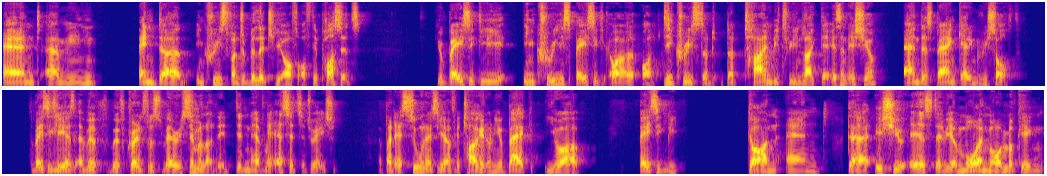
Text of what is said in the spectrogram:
and um, and uh, increased fungibility of, of deposits, you basically increase basically or, or decrease the, the time between like there is an issue and this bank getting resolved. So basically, as uh, with, with Credit Suisse, very similar. They didn't have the asset situation. But as soon as you have a target on your back, you are basically gone. And the issue is that we are more and more looking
